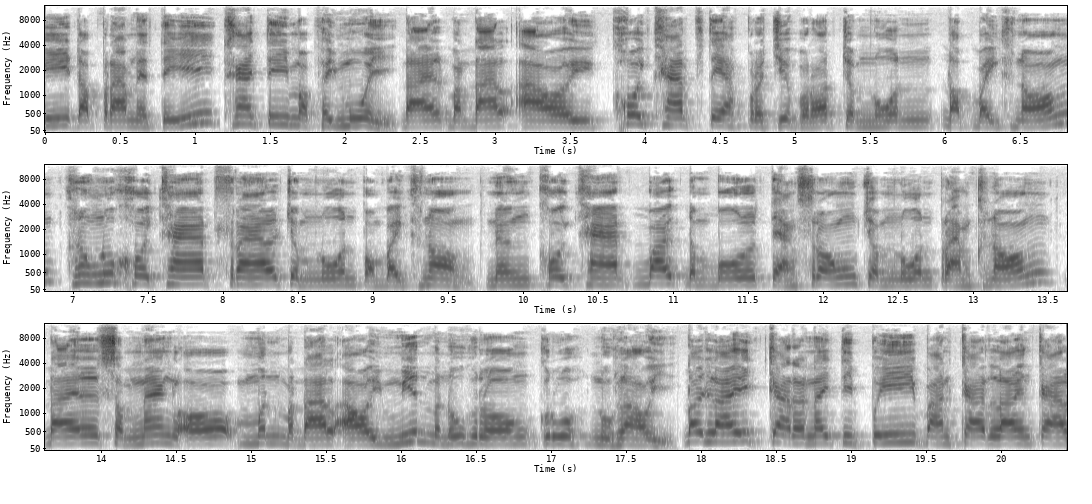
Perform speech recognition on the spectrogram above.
17:15នាទីថ្ងៃទី21ដែលបណ្ដាលឲ្យខូចខាតផ្ទះប្រជាពលរដ្ឋចំនួន13ខ្នងក្នុងនោះខូចខាតស្រាលចំនួន8ខ្នងនិងខូចខាតបើកដំបូលទាំងស្រុងចំនួន5ខ្នង ដែលសំណាងល្អមិនបណ្ដាលឲ្យមានមនុស្សរងគ្រោះនោះឡើយដោយឡែកករណីទី2បានកើតឡើងកាល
